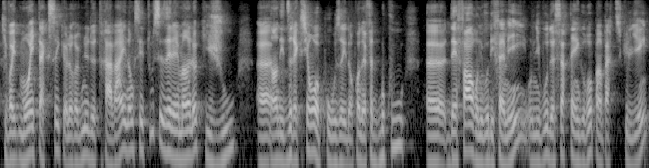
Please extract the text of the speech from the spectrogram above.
qui va être moins taxé que le revenu de travail. Donc, c'est tous ces éléments-là qui jouent euh, dans des directions opposées. Donc, on a fait beaucoup euh, d'efforts au niveau des familles, au niveau de certains groupes en particulier,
